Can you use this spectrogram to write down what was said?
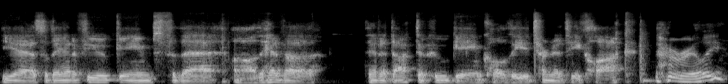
yeah, so they had a few games for that. Uh, they have a they had a Doctor Who game called The Eternity Clock. really?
